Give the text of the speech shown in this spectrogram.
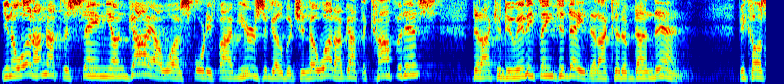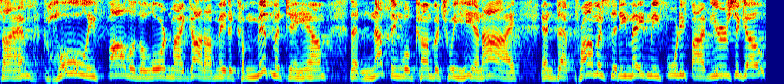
you know what? I'm not the same young guy I was 45 years ago, but you know what? I've got the confidence that I can do anything today that I could have done then because I am wholly follow the Lord my God. I've made a commitment to him that nothing will come between he and I. And that promise that he made me 45 years ago,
